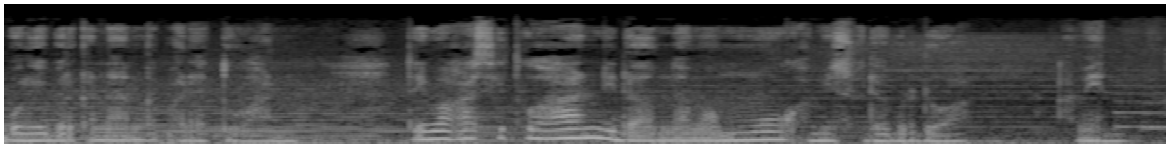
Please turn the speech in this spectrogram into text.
boleh berkenan kepada Tuhan. Terima kasih Tuhan, di dalam namamu kami sudah berdoa. Amin.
